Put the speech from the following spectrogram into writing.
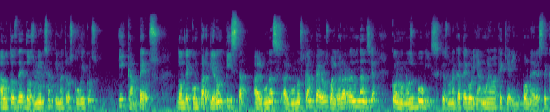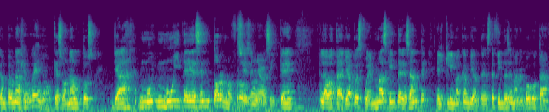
autos de 2000 centímetros cúbicos y camperos, donde compartieron pista algunas, algunos camperos, valga la redundancia, con unos buggies, que es una categoría nueva que quiere imponer este campeonato Qué bueno. que son autos ya muy, muy de ese entorno, Frodo. Sí, señor. Así que la batalla pues fue más que interesante. El clima cambiante de este fin de semana en Bogotá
